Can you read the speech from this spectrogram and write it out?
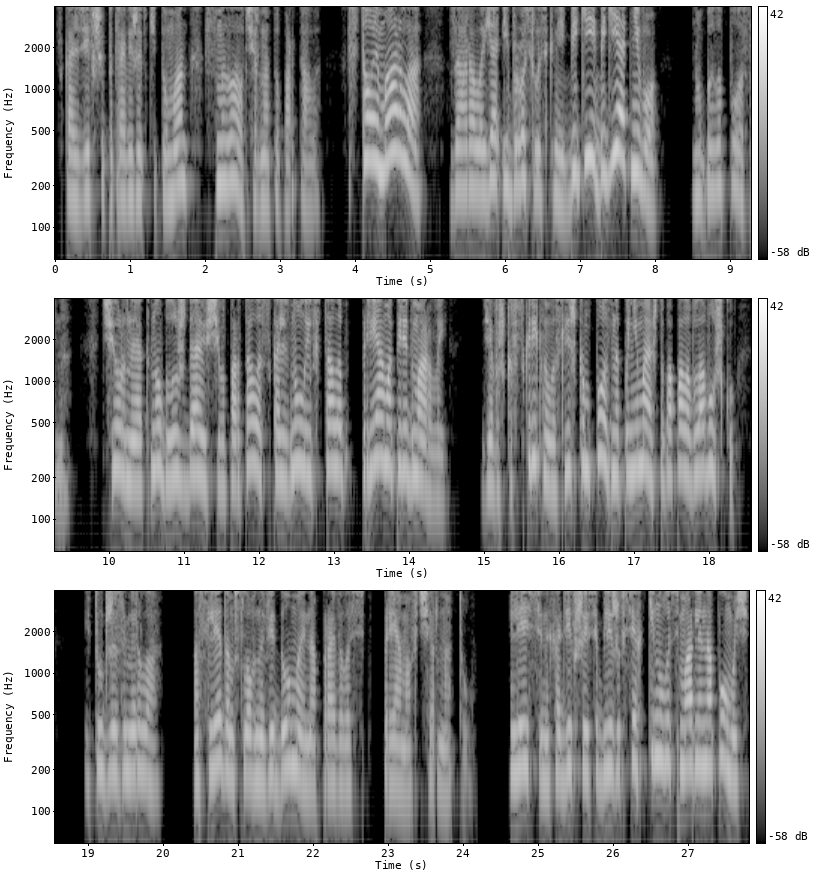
Скользивший по траве жидкий туман смывал черноту портала. «Стой, Марла!» — заорала я и бросилась к ней. «Беги, беги от него!» Но было поздно. Черное окно блуждающего портала скользнуло и встало прямо перед Марлой. Девушка вскрикнула, слишком поздно понимая, что попала в ловушку, и тут же замерла, а следом, словно ведомая, направилась прямо в черноту. Лесси, находившаяся ближе всех, кинулась Марли на помощь,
